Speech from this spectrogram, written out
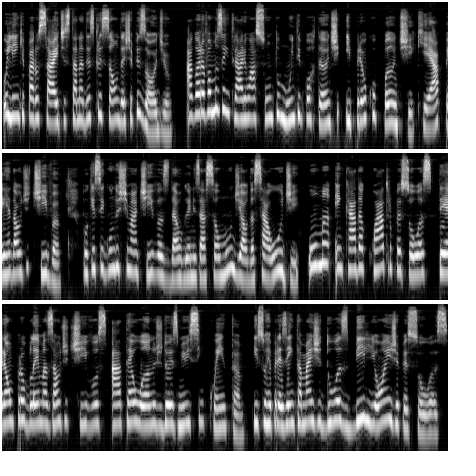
o link para o site está na descrição deste episódio. Agora vamos entrar em um assunto muito importante e preocupante, que é a perda auditiva, porque, segundo estimativas da Organização Mundial da Saúde, uma em cada quatro pessoas terão problemas auditivos até o ano de 2050. Isso representa mais de 2 bilhões de pessoas.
